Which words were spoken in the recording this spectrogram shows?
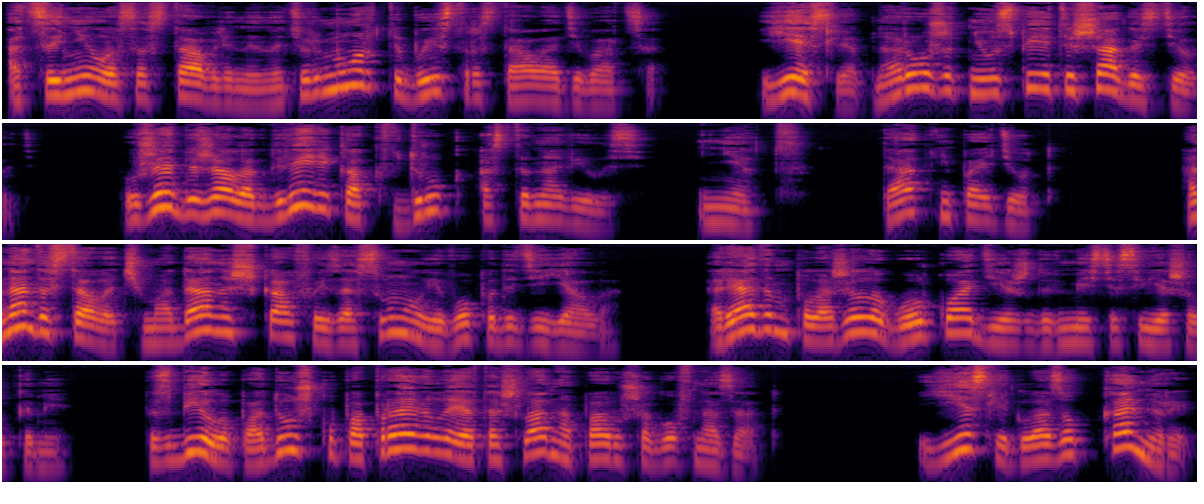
Оценила составленный натюрморт и быстро стала одеваться. Если обнаружит, не успеет и шага сделать. Уже бежала к двери, как вдруг остановилась. Нет, так не пойдет. Она достала чемодан из шкафа и засунула его под одеяло. Рядом положила горку одежды вместе с вешалками. Сбила подушку, поправила и отошла на пару шагов назад. Если глазок камеры,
